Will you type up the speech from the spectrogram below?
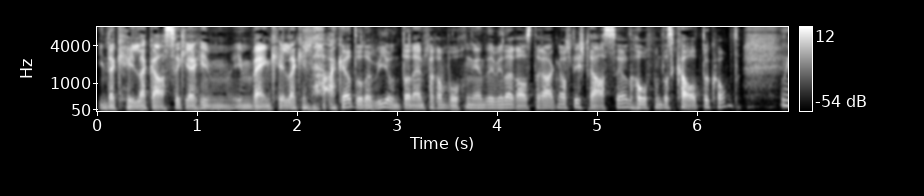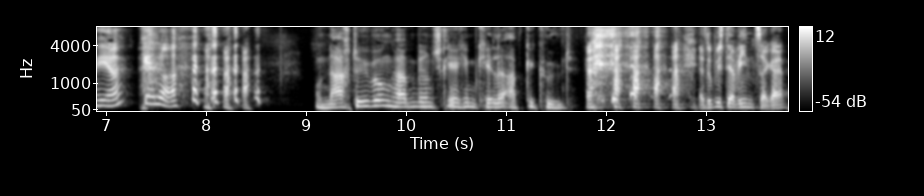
in der Kellergasse gleich im, im Weinkeller gelagert oder wie und dann einfach am Wochenende wieder raustragen auf die Straße und hoffen, dass kein Auto kommt. Ja, genau. und nach der Übung haben wir uns gleich im Keller abgekühlt. ja, du bist ja Winzer, gell?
